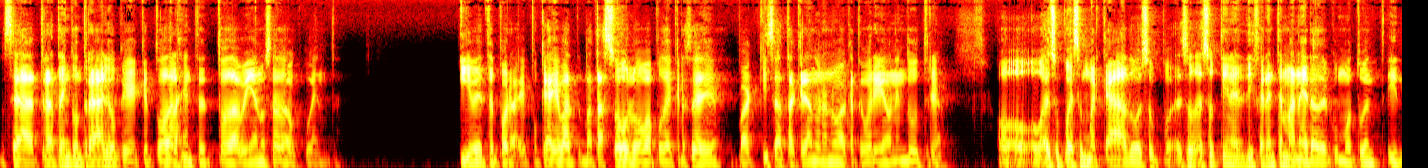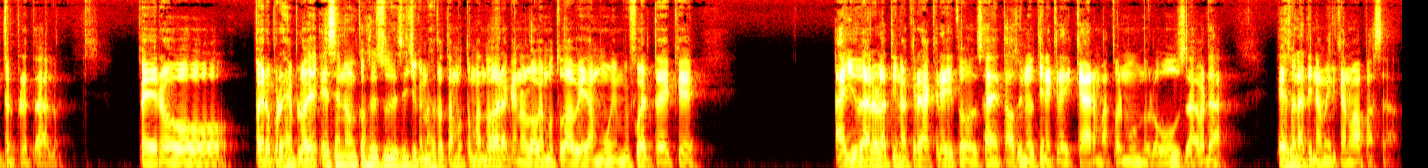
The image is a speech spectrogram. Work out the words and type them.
O sea, trata de encontrar algo que, que, toda la gente todavía no se ha dado cuenta. Y vete por ahí, porque ahí va, va a estar solo, va a poder crecer, va quizás estar creando una nueva categoría, una industria. O, o, eso puede ser un mercado, eso, eso, eso tiene diferentes maneras de cómo tú interpretarlo. Pero, pero, por ejemplo, e-, ese no consenso sencillo que nosotros estamos tomando ahora, que no lo vemos todavía muy, muy fuerte, es que ayudar a los latinos a crear crédito, o sea, en Estados Unidos tiene Credit Karma, todo el mundo lo usa, ¿verdad? Eso en Latinoamérica no ha pasado.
